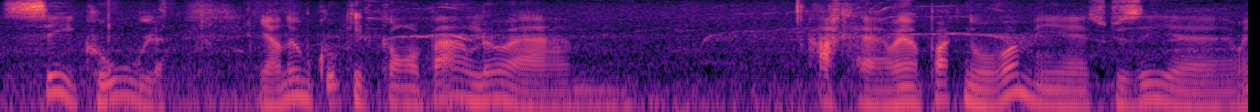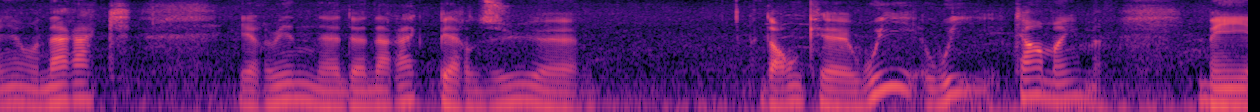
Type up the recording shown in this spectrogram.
c'est cool. Il y en a beaucoup qui le comparent là, à. Ah, voyons, pas Nova, mais excusez, voyons, Narak. Les ruines de Narak perdues. donc, oui, oui, quand même. Mais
